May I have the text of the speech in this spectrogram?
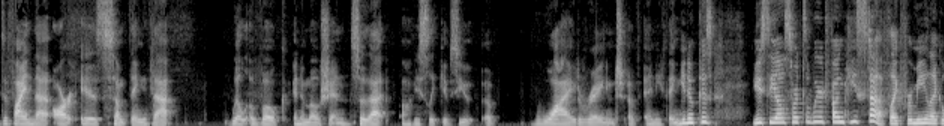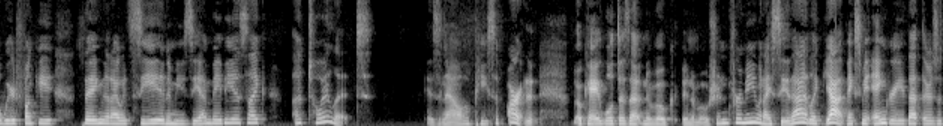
defined that art is something that will evoke an emotion. So that obviously gives you a wide range of anything, you know, because you see all sorts of weird, funky stuff. Like for me, like a weird, funky thing that I would see in a museum maybe is like a toilet is now a piece of art. Okay, well, does that evoke an emotion for me when I see that? Like, yeah, it makes me angry that there's a,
